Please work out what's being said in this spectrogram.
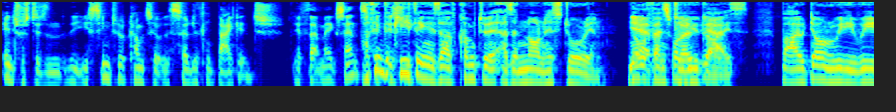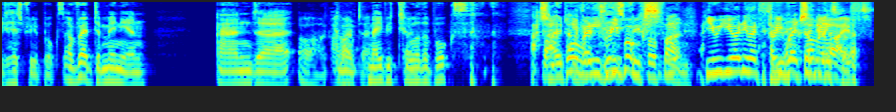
interested in that you seem to have come to it with so little baggage, if that makes sense. I think the key you... thing is I've come to it as a non-historian. No yeah, offense to I, you guys, yeah. but I don't really read history books. I've read Dominion and uh, oh, God, maybe 2 don't. other books. but I don't read three history books. for fun. You, you only read three books in your life.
